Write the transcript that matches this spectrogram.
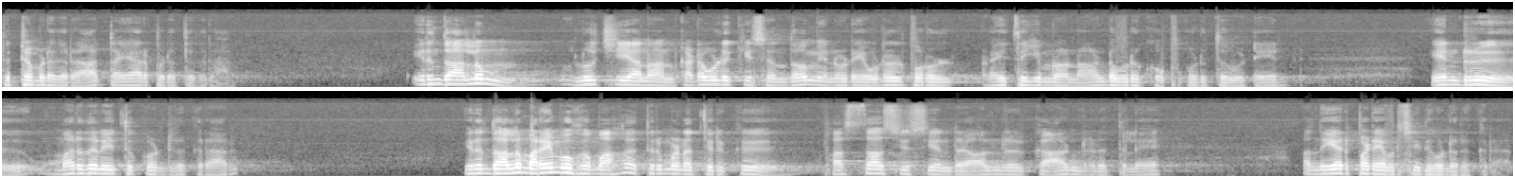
திட்டமிடுகிறார் தயார்படுத்துகிறார். இருந்தாலும் லூச்சியா நான் கடவுளுக்கு சென்றோம் என்னுடைய உடல் பொருள் அனைத்தையும் நான் ஆண்டவருக்கு ஒப்பு கொடுத்து விட்டேன் என்று மறுதளித்து கொண்டிருக்கிறார். இருந்தாலும் மறைமுகமாக திருமணத்திற்கு ஃபஸ்தாசிஸ் என்ற ஆளுநருக்கு ஆளுநரிடத்தில் அந்த ஏற்பாடை அவர் செய்து கொண்டிருக்கிறார்.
